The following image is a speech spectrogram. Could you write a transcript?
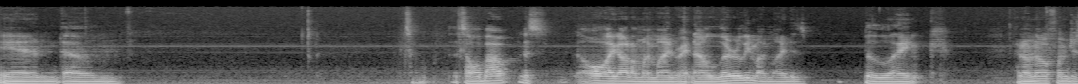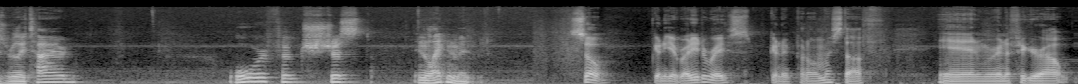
And um, it's, it's all about that's all I got on my mind right now. Literally, my mind is blank. I don't know if I'm just really tired or if it's just enlightenment. So, gonna get ready to race. Gonna put on my stuff, and we're gonna figure out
